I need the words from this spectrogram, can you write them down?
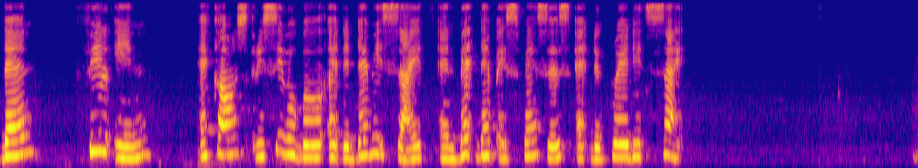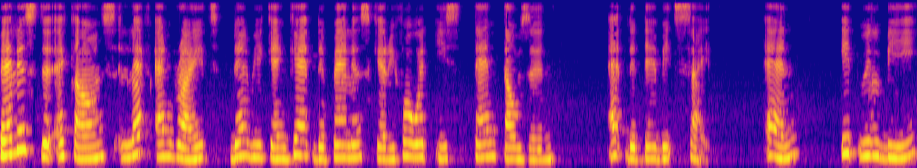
Then fill in accounts receivable at the debit side and bad debt expenses at the credit side. Balance the accounts left and right, then we can get the balance carry forward is 10,000 at the debit side. And it will be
